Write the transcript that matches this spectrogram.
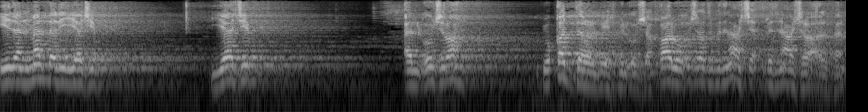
إذا ما الذي يجب؟ يجب الأجرة يقدر البيت بالأجرة. قالوا أجرة باثنى عشر ألفا.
